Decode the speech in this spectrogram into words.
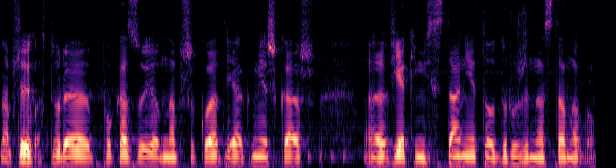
no Tych, które pokazują na przykład jak mieszkasz e, w jakimś stanie, to drużynę stanową.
